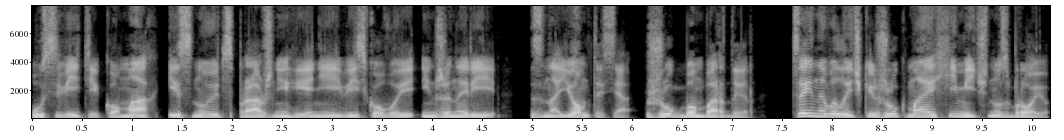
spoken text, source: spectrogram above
У світі комах існують справжні генії військової інженерії. Знайомтеся, жук-бомбардир. Цей невеличкий жук має хімічну зброю,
